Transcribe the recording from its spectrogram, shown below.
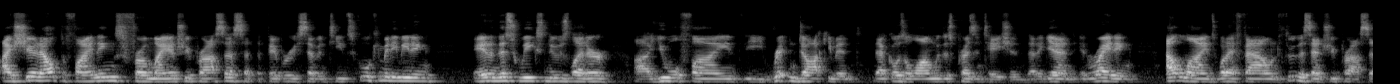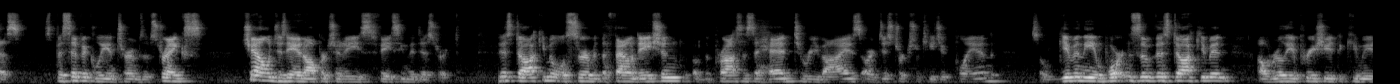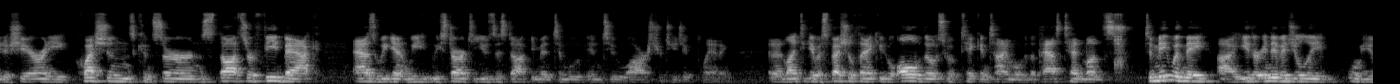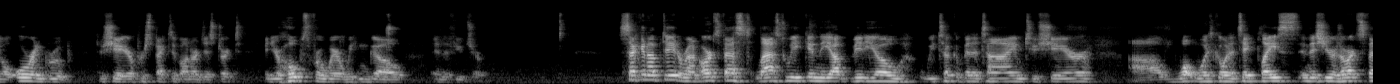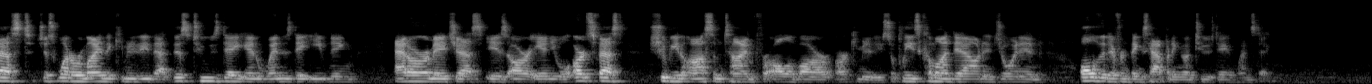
I shared out the findings from my entry process at the February 17th school committee meeting and in this week's newsletter, uh, you will find the written document that goes along with this presentation that, again, in writing, outlines what I found through this entry process, specifically in terms of strengths, challenges, and opportunities facing the district. This document will serve as the foundation of the process ahead to revise our district strategic plan. So given the importance of this document, I'll really appreciate the community to share any questions, concerns, thoughts, or feedback as we, again, we, we start to use this document to move into our strategic planning. And I'd like to give a special thank you to all of those who have taken time over the past 10 months to meet with me, uh, either individually or, you know, or in group, to share your perspective on our district and your hopes for where we can go in the future. Second update around Arts Fest. Last week in the up video, we took a bit of time to share uh, what was going to take place in this year's Arts Fest. Just want to remind the community that this Tuesday and Wednesday evening, at RMHS is our annual Arts Fest. Should be an awesome time for all of our, our community. So please come on down and join in all the different things happening on Tuesday and Wednesday.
